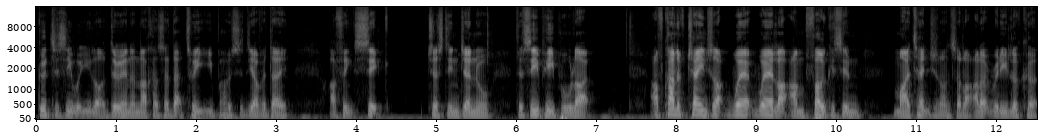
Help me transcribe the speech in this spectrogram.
good to see what you lot are doing, and like I said, that tweet you posted the other day, I think sick, just in general, to see people like. I've kind of changed like where where like I'm focusing my attention on. So like I don't really look at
